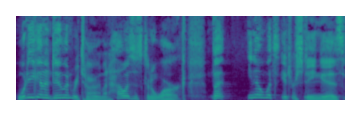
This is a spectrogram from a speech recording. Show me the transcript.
what are you going to do in retirement? How is this going to work? But you know what's interesting is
